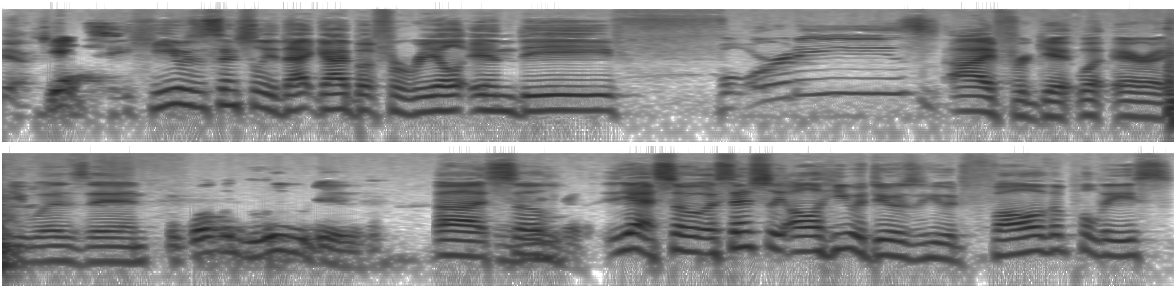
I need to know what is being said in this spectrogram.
Yes. yes he was essentially that guy, but for real in the 40s. I forget what era he was in. what would lou do Uh, so yeah, so essentially all he would do is he would follow the police,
